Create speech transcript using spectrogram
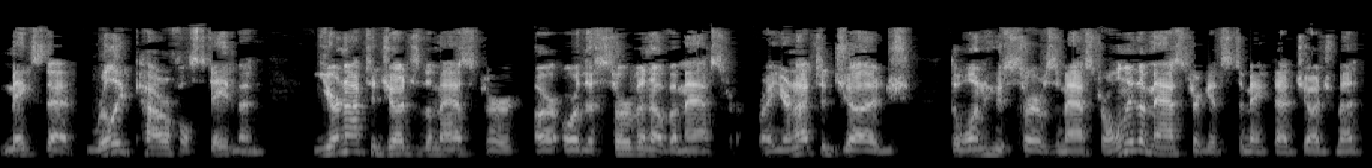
makes that really powerful statement. You're not to judge the master or, or the servant of a master, right? You're not to judge the one who serves the master. Only the master gets to make that judgment.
